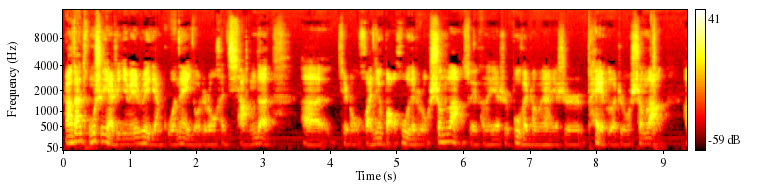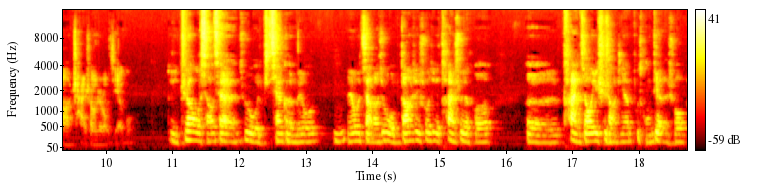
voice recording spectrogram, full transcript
然后，但同时也是因为瑞典国内有这种很强的呃这种环境保护的这种声浪，所以可能也是部分程度上也是配合这种声浪啊产生这种结果。对，这让我想起来，就是我之前可能没有没有讲到，就是我们当时说这个碳税和呃碳交易市场之间不同点的时候，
